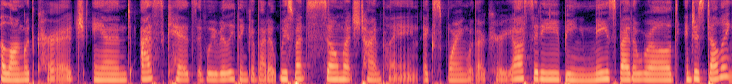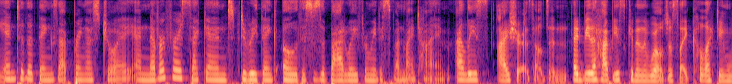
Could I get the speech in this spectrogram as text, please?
along with courage. And as kids, if we really think about it, we spent so much time playing, exploring with our curiosity, being amazed by the world, and just delving into the things that bring us joy. And never for a second did we think, oh, this is a bad way for me to spend my time. At least I sure as hell didn't. I'd be the happiest kid in the world just like collecting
